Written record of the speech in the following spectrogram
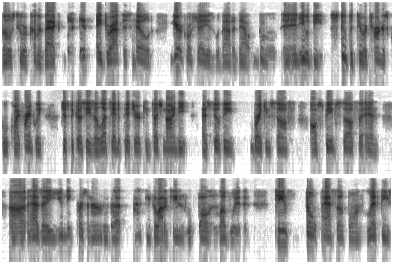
those two are coming back. But if a draft is held, Garrett Crochet is without a doubt gone, and he would be stupid to return to school, quite frankly, just because he's a left-handed pitcher, can touch 90, has filthy breaking stuff, off-speed stuff, and uh, has a unique personality that I think a lot of teams will fall in love with. And teams don't pass up on lefties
